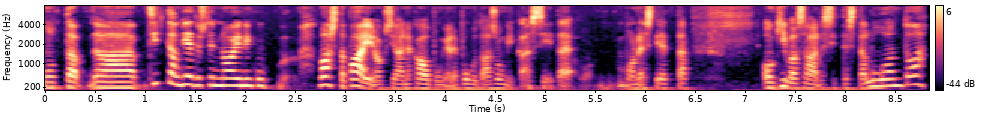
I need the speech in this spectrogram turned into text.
Mutta äh, sitten on tietysti noin niin vastapainoksi aina kaupungeille, puhutaan sunkin kanssa siitä monesti, että on kiva saada sitten sitä luontoa.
